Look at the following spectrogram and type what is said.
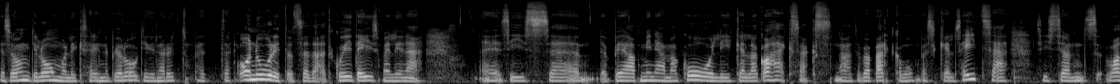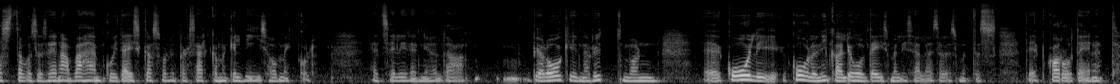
ja see ongi loomulik selline bioloogiline rütm, et on uuritud seda, et kui teismeline siis eh, peab minema kooli kella kaheksaks, no ta peab ärkama umbes kell seitse, siis see on vastavuses enam-vähem, kui täiskasvanud peaks ärkama kell viis hommikul. et selline nii-öelda bioloogiline rütm on eh, kooli, kool on igal juhul teismelisele selles mõttes, teeb karuteenet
